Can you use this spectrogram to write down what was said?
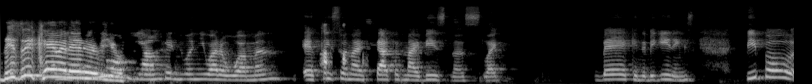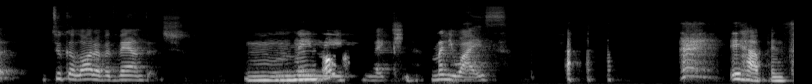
this became an interview. you young and when you are a woman, at least when I started my business, like back in the beginnings, people took a lot of advantage mm-hmm. mainly oh. like money wise. it happens.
